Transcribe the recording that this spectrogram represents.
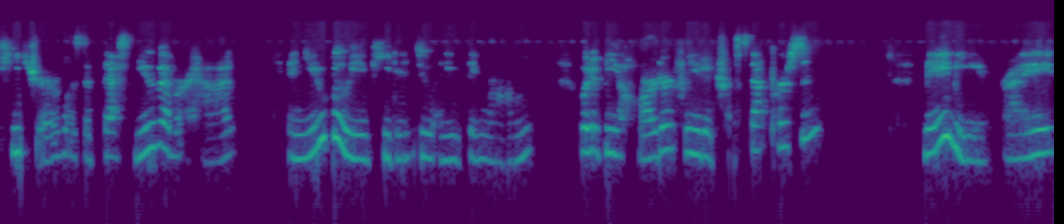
teacher was the best you've ever had, and you believe he didn't do anything wrong, would it be harder for you to trust that person? Maybe, right?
